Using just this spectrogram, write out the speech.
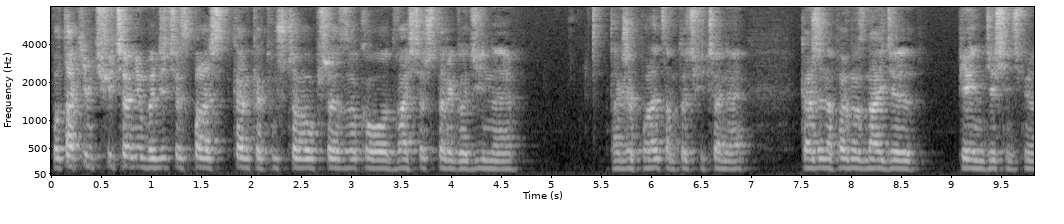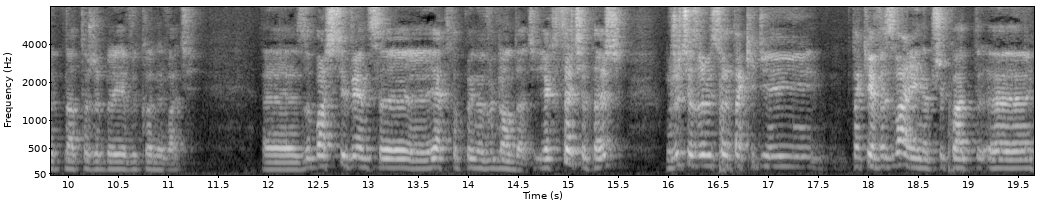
Po takim ćwiczeniu będziecie spalać tkankę tłuszczową przez około 24 godziny. Także polecam to ćwiczenie. Każdy na pewno znajdzie 5-10 minut na to, żeby je wykonywać. E, Zobaczcie więc, e, jak to powinno wyglądać. Jak chcecie też, możecie zrobić sobie taki, takie wyzwanie, na przykład e,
